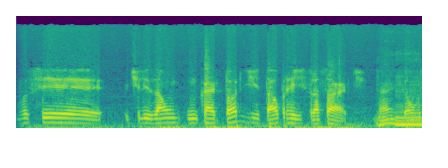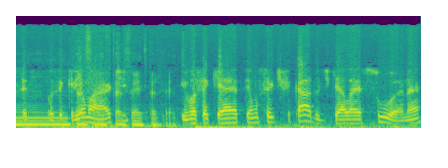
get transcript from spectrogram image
você utilizar um, um cartório digital para registrar sua arte. Né? Hum, então você, você cria perfeito, uma arte perfeito, perfeito. e você quer ter um certificado de que ela é sua, né?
